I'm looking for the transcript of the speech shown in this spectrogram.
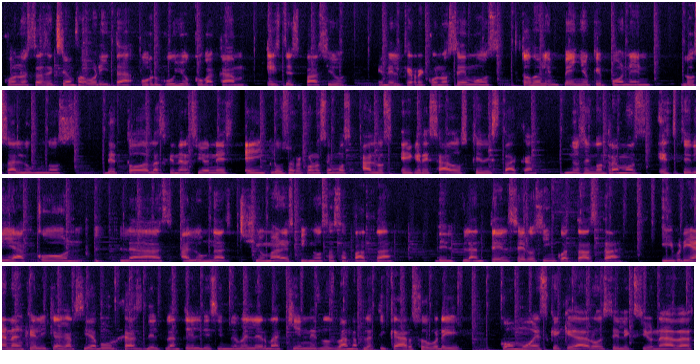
con nuestra sección favorita, Orgullo Covacam, este espacio en el que reconocemos todo el empeño que ponen los alumnos de todas las generaciones e incluso reconocemos a los egresados que destacan. Nos encontramos este día con las alumnas Xiomara Espinosa Zapata del plantel 05 Atasta y Briana Angélica García Borjas del plantel 19 Lerma, quienes nos van a platicar sobre cómo es que quedaron seleccionadas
